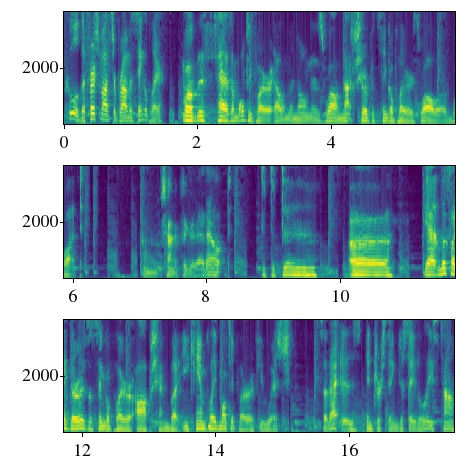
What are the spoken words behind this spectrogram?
Cool. The first Monster Prom is single player. Well, this has a multiplayer element on it as well. I'm not sure if it's single player as well or what. I'm trying to figure that out. Du-du-du. Uh, yeah, it looks like there is a single player option, but you can play multiplayer if you wish. So that is interesting to say the least, huh?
